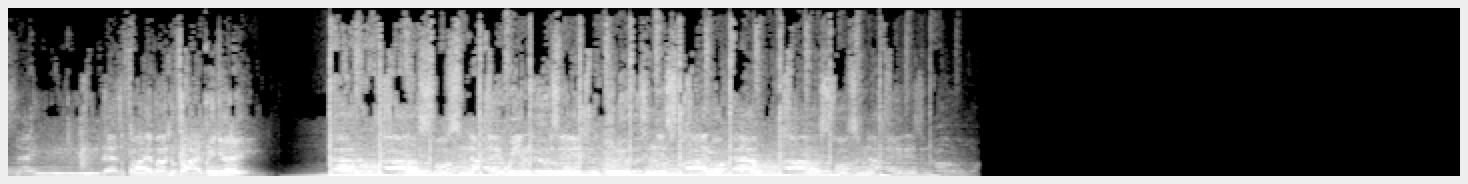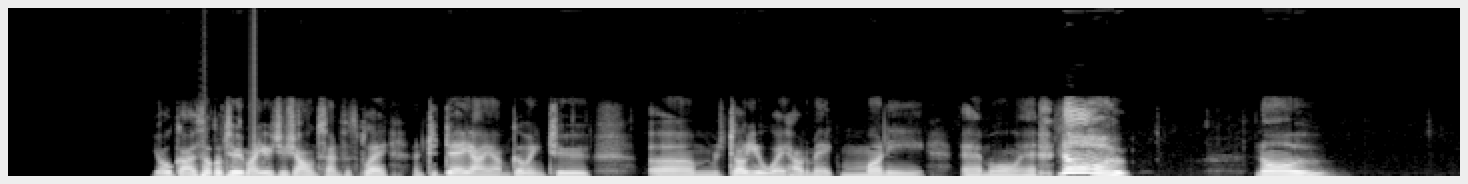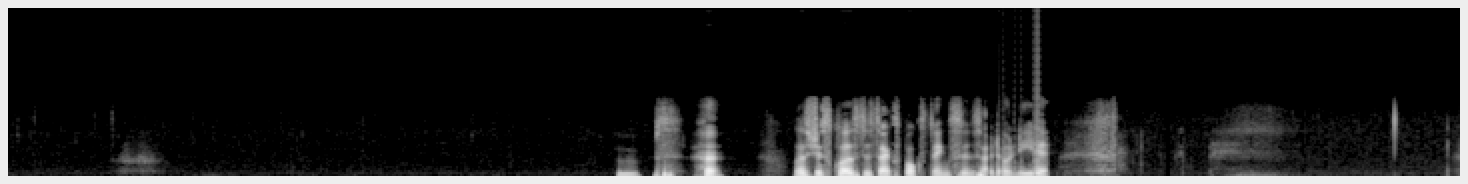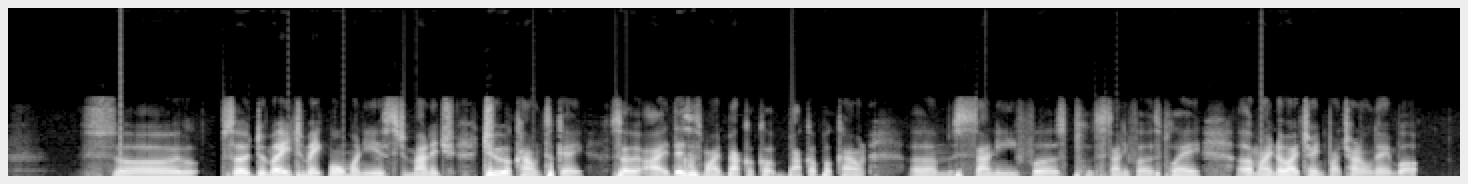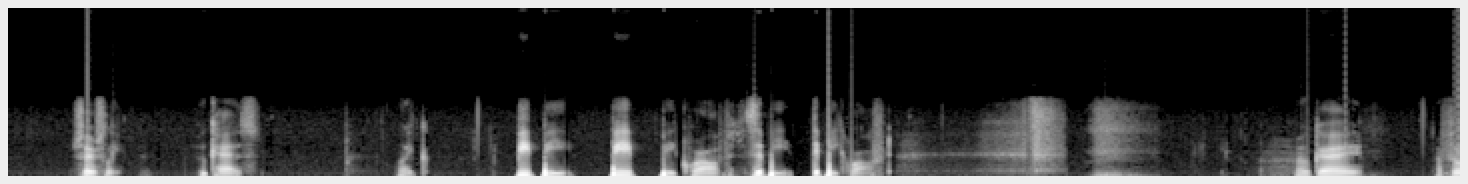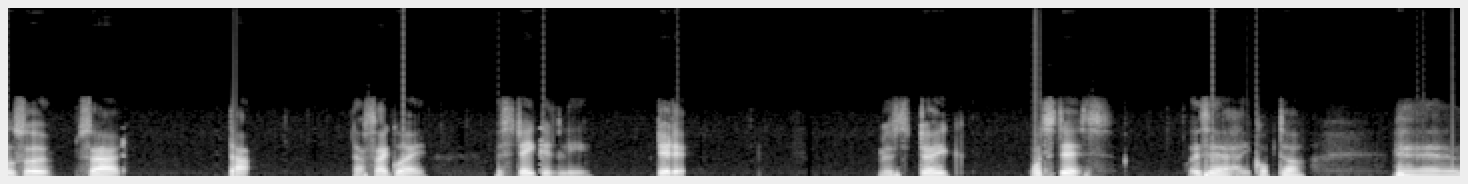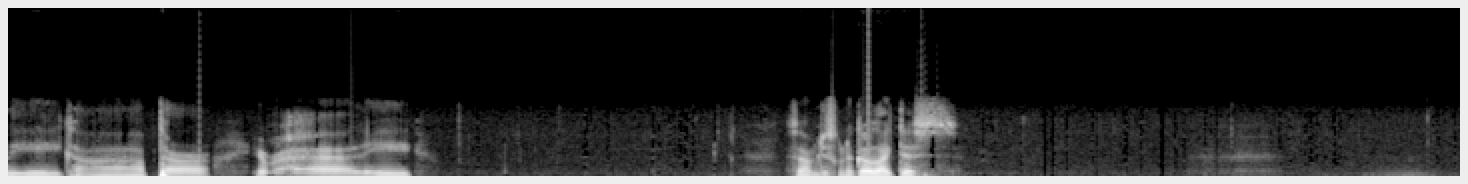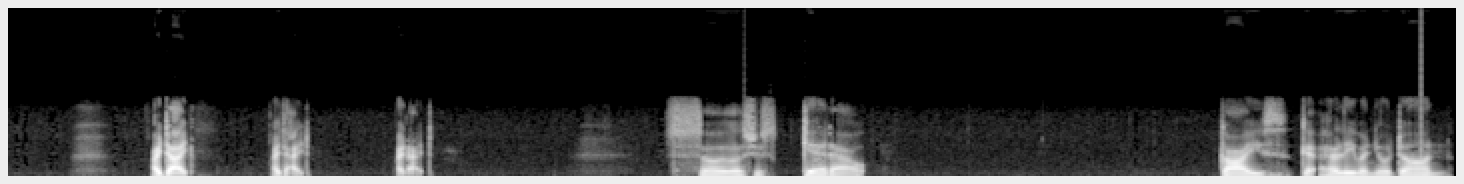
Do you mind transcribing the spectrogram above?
There's a fire, fire brigade. So tonight we losing, losing this fight. Oh, so tonight. Yo guys, welcome to my YouTube channel Sanifer Playz and today I am going to um tell you a way how to make money. M O N No! No! Oops. Let's just close this Xbox thing since I don't need it. So so the way to make more money is to manage two accounts okay so i this is my backup backup account um sunny first sunny first play um i know i changed my channel name but seriously who cares like beep beep beep beep craft zippy zippy craft okay i feel so sad that that segue mistakenly did it. Mistake. What's this? Is it a helicopter? Helicopter. You're a heli. So I'm just gonna go like this. I died. I died. I died. So let's just get out. Guys, get heli when you're done.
